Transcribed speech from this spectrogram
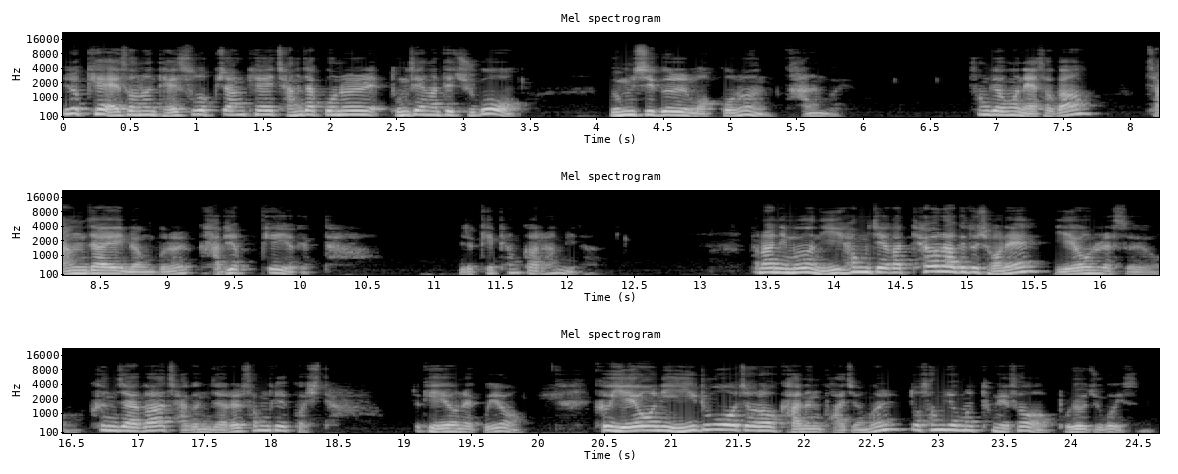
이렇게 애서는 대수롭지 않게 장자권을 동생한테 주고 음식을 먹고는 가는 거예요. 성경은 애서가 장자의 명분을 가볍게 여겼다. 이렇게 평가를 합니다. 하나님은 이 형제가 태어나기도 전에 예언을 했어요. 큰 자가 작은 자를 섬길 것이다. 이렇게 예언했고요. 그 예언이 이루어져 가는 과정을 또 성경을 통해서 보여주고 있습니다.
